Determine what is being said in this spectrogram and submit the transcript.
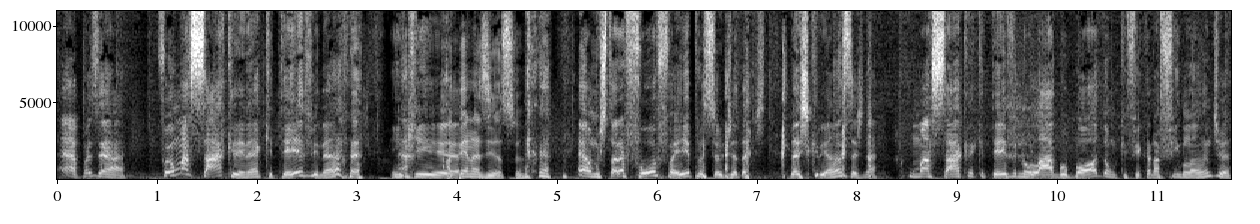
É, pois é. Foi um massacre, né, que teve, né? Em que. Apenas isso. É, uma história fofa aí pro seu dia das, das crianças, né? Um massacre que teve no Lago Bodom, que fica na Finlândia,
